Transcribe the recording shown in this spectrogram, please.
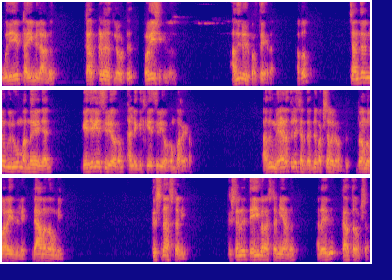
ഒരേ ടൈമിലാണ് കർക്കിടകത്തിലോട്ട് പ്രവേശിക്കുന്നത്. അതിന്റെ ഒരു പ്രത്യേകത. അപ്പം ചന്ദ്രനും ഗുരുവും വന്നു കഴിഞ്ഞാൽ ഗജകേസരി യോഗം അല്ലെങ്കിൽ കേസരി യോഗം പറയണം. അത് മേടത്തിലെ ചന്ദ്രന്റെ പക്ഷബലമുണ്ട് ഇപ്പൊ നമ്മൾ പറയുന്നില്ലേ രാമനവമി കൃഷ്ണാഷ്ടമി. കൃഷ്ണന് തേയ്വർ അഷ്ടമിയാണ് അതായത് കറുത്തപക്ഷം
